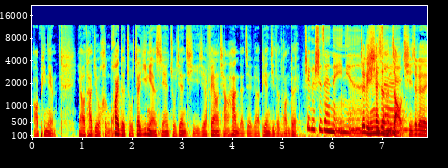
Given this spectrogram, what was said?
opinion，然后他就很快的组，在一年时间组建起一个非常强悍的这个编辑的团队。这个是在哪一年啊？这个应该是很早期，这个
